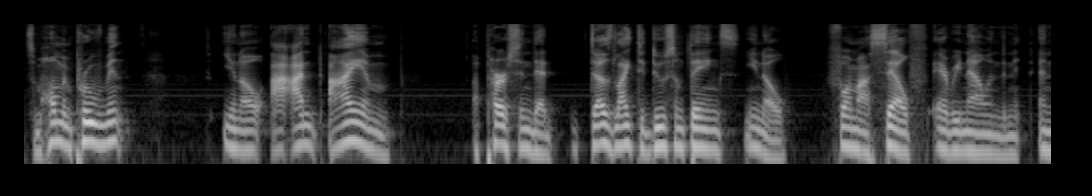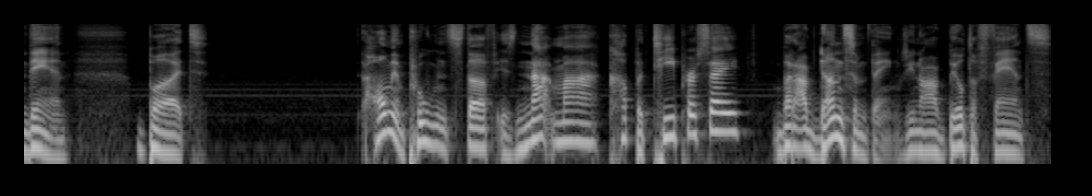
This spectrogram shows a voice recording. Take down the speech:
some home improvement. You know, I I, I am a person that does like to do some things, you know, for myself every now and then and then. But home improvement stuff is not my cup of tea per se, but I've done some things. You know, I've built a fence.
